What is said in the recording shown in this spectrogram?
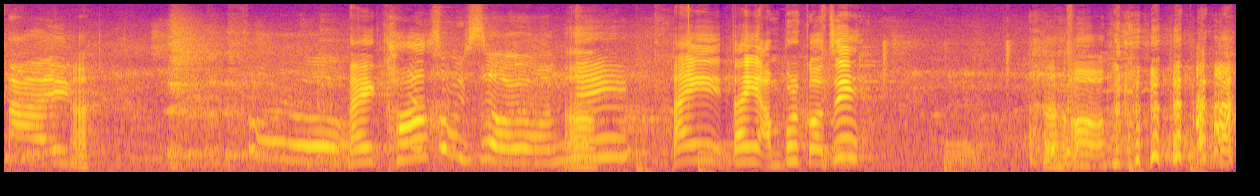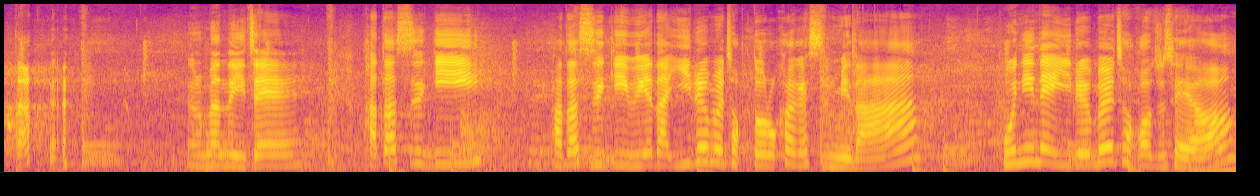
나이 아. 커요. 나이 커? 좀 있어요, 언니. 어. 따이 따이 안 볼 거지? 어. 어. 그러면 이제 받아쓰기 받아쓰기 위에다 이름을 적도록 하겠습니다. 본인의 이름을 적어주세요.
